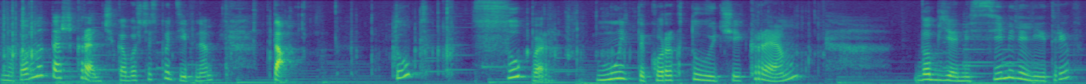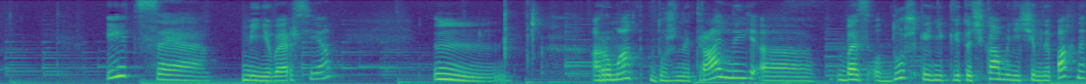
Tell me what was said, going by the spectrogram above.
напевно, теж кремчик або щось подібне. Так, тут супер мультикоректуючий крем в об'ємі 7 мл. І це міні-версія. М, Аромат дуже нейтральний, е, без одушки, ні квіточками, нічим не пахне.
